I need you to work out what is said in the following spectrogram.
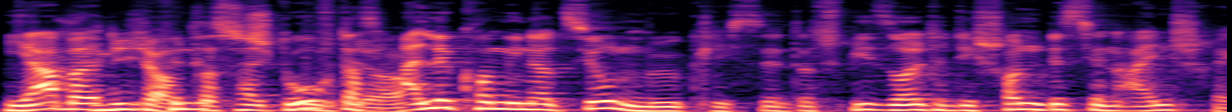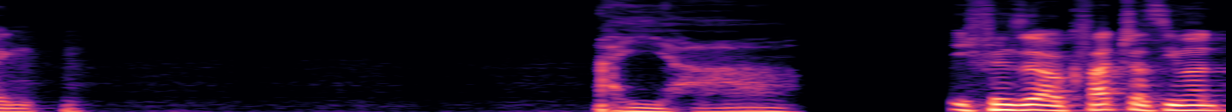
Ja, aber Finde ich finde es halt ist doof, gut, dass ja. alle Kombinationen möglich sind. Das Spiel sollte dich schon ein bisschen einschränken. Ah ja. Ich finde es ja auch Quatsch, dass jemand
